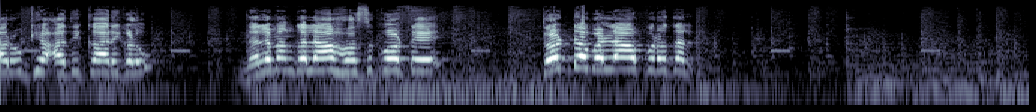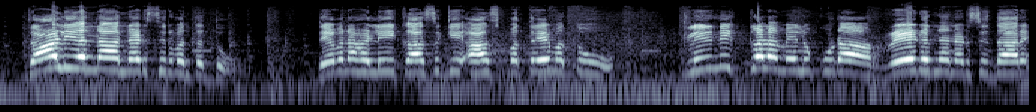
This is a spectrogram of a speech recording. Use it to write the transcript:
ಆರೋಗ್ಯ ಅಧಿಕಾರಿಗಳು. ನೆಲಮಂಗಲ, ಹೊಸಕೋಟೆ, ದೊಡ್ಡಬಳ್ಳಾಪುರದಲ್ಲಿ ದಾಳಿಯನ್ನ ನಡೆಸಿರುವಂತದ್ದು. ದೇವನಹಳ್ಳಿ ಖಾಸಗಿ ಆಸ್ಪತ್ರೆ ಮತ್ತು ಕ್ಲಿನಿಕ್ಗಳ ಮೇಲೂ ಕೂಡ ರೇಡ್ ಅನ್ನ ನಡೆಸಿದ್ದಾರೆ.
